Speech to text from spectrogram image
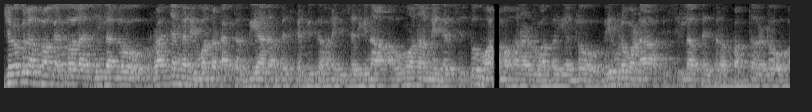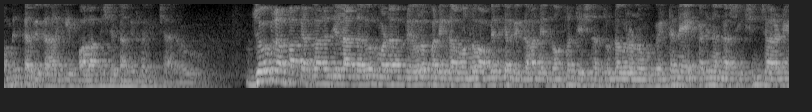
జోగులాంబ గద్వాల జిల్లాలో రాజ్యాంగ నిర్మాత డాక్టర్ బిఆర్ అంబేద్కర్ విగ్రహానికి జరిగిన అవమానాన్ని నిరసిస్తూ మాల మహానాడు ఆధ్వర్యంలో వేములవాడ సిరిసిల్ల తదితర ప్రాంతాలలో అంబేద్కర్ విగ్రహానికి పాలాభిషేకం నిర్వహించారు. జోగులాంబ గద్వాల జిల్లా దరూర్ మండలం రేవులపల్లి గ్రామంలో అంబేద్కర్ విగ్రహాన్ని ధ్వంసం చేసిన దుండగులను వెంటనే కఠినంగా శిక్షించాలని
